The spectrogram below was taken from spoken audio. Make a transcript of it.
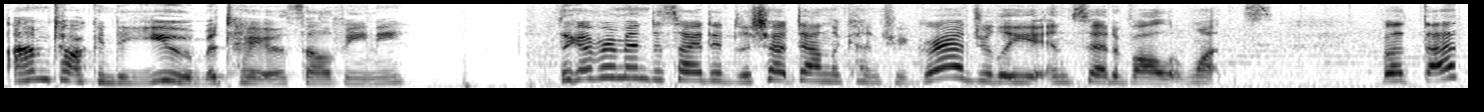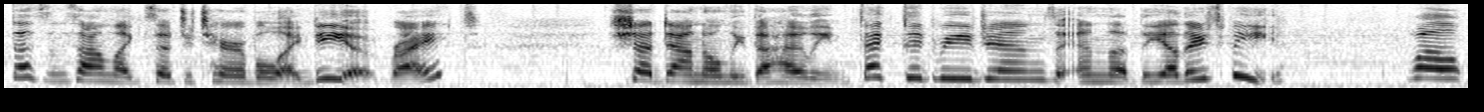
I'm talking to you, Matteo Salvini. The government decided to shut down the country gradually instead of all at once. But that doesn't sound like such a terrible idea, right? Shut down only the highly infected regions and let the others be. Well,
